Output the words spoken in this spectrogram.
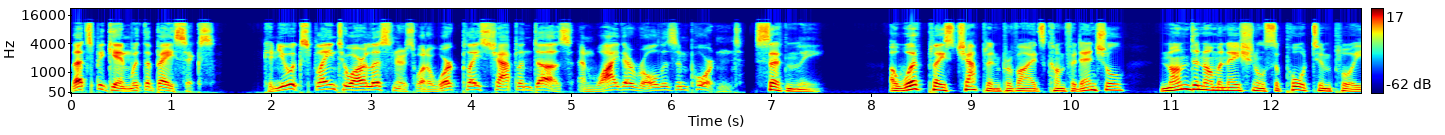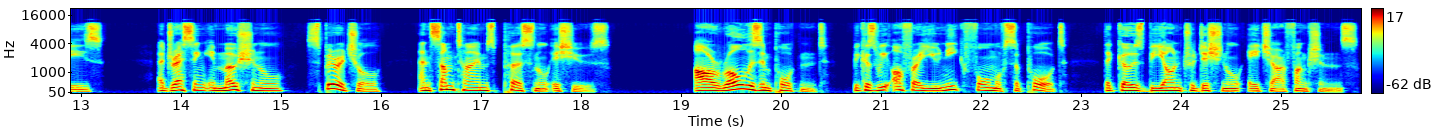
let's begin with the basics. Can you explain to our listeners what a workplace chaplain does and why their role is important? Certainly. A workplace chaplain provides confidential, non denominational support to employees, addressing emotional, spiritual, and sometimes personal issues. Our role is important because we offer a unique form of support that goes beyond traditional HR functions.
